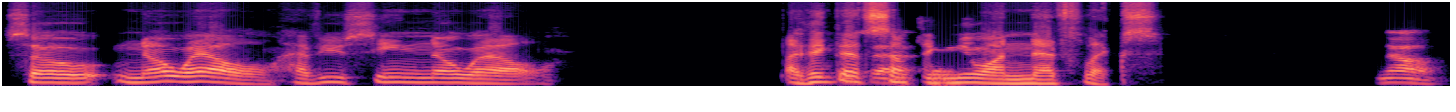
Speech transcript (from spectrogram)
So Noel, have you seen Noel? I think that's that? something new on Netflix. No,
